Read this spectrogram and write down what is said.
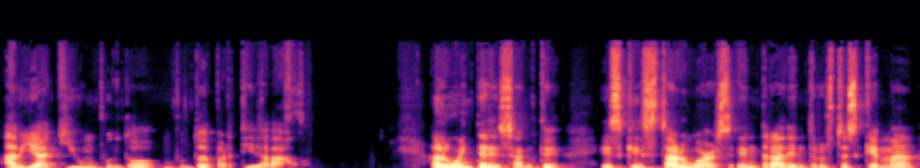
había aquí un punto, un punto de partida bajo. Algo interesante es que Star Wars entra dentro de este esquema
